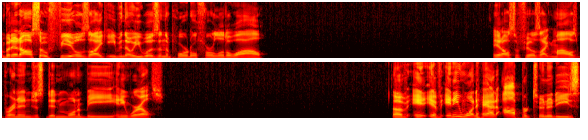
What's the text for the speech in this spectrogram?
But it also feels like even though he was in the portal for a little while, it also feels like Miles Brennan just didn't want to be anywhere else. of if anyone had opportunities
